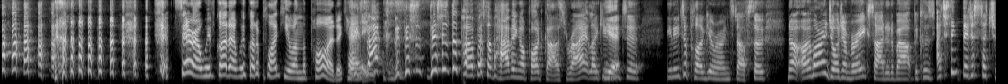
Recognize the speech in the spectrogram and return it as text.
Sarah, we've got to we've got to plug you on the pod, okay? Exactly. This is this is the purpose of having a podcast, right? Like you yeah. need to you need to plug your own stuff. So no, Omar and George, I'm very excited about because I just think they're just such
